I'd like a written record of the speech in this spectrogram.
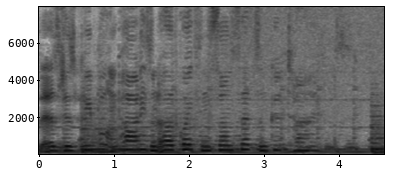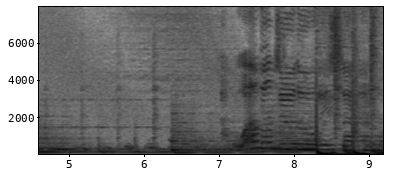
There's just people and parties and earthquakes and sunsets and good times. Welcome to the wasteland.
